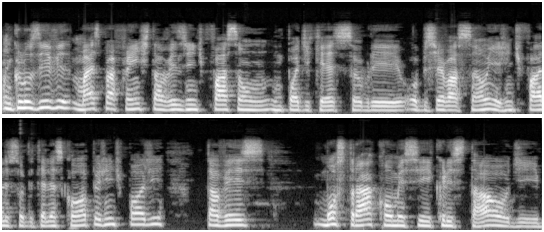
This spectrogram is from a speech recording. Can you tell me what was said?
Inclusive, mais pra frente, talvez a gente faça um, um podcast sobre observação e a gente fale sobre telescópio. A gente pode, talvez, mostrar como esse cristal de,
